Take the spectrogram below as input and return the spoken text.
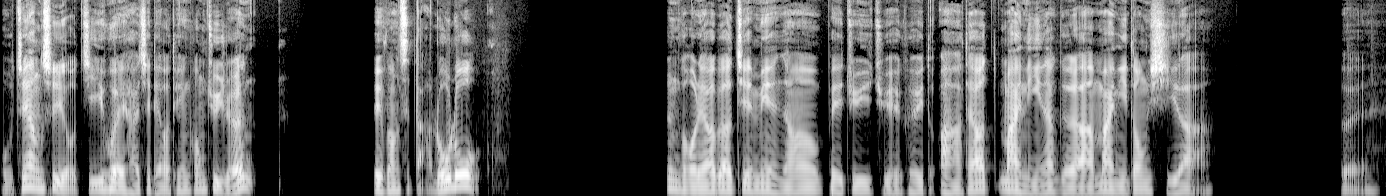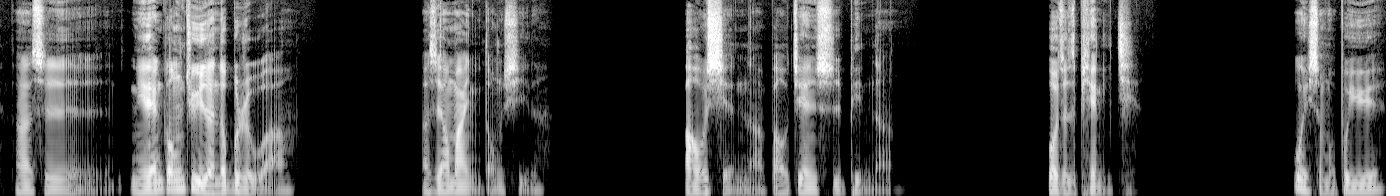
我这样是有机会还是聊天工具人？对方是打啰啰，顺口聊要不要见面？然后被拒绝可以啊？他要卖你那个啦，卖你东西啦。对，他是你连工具人都不如啊，他是要卖你东西的，保险呐、保健食品呐、或者是骗你钱？为什么不约？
